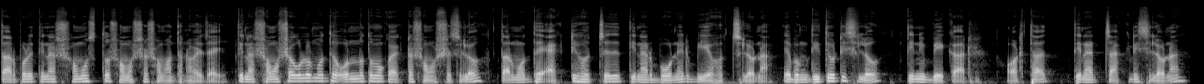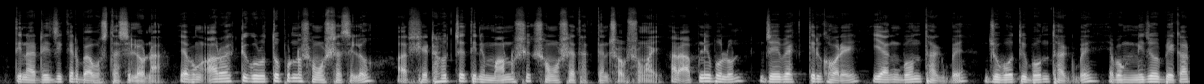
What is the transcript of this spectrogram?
তারপরে তিনার সমস্ত সমস্যা সমাধান হয়ে যায়। তিনার সমস্যাগুলোর মধ্যে অন্যতম কয়েকটা সমস্যা ছিল। তার মধ্যে একটি হচ্ছে যে তিনার বোনের বিয়ে হচ্ছিল না এবং দ্বিতীয়টি ছিল তিনি বেকার। অর্থাৎ তিনার চাকরি ছিল না, তিনার রিজিকের ব্যবস্থা ছিল না এবং আরও একটি গুরুত্বপূর্ণ সমস্যা ছিল আর সেটা হচ্ছে তিনি মানসিক সমস্যায় থাকতেন সব সময় আর আপনি বলুন, যে ব্যক্তির ঘরে ইয়াং বোন থাকবে, যুবতী বোন থাকবে এবং নিজেও বেকার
